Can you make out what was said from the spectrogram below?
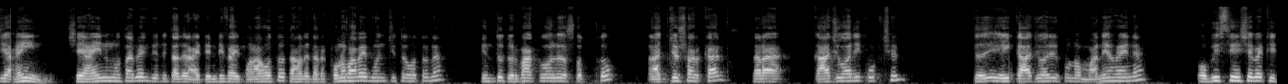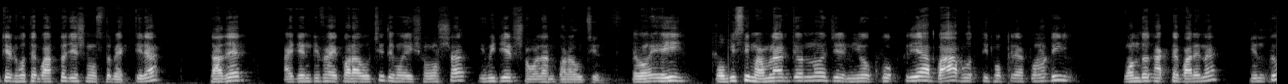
যে আইন, সেই আইন মোতাবেক যদি তাদের আইডেন্টিফাই করা হতো, তাহলে তারা কোনোভাবেই বঞ্চিত হতো না। কিন্তু দুর্ভাগ্য হলেও সত্য, রাজ্য সরকার তারা গাজওয়ারি করছেন। তো এই গাজওয়ারির কোনো মানে হয় না। ওবিসি হিসেবে ট্রিটেড হতে পারতো যে সমস্ত ব্যক্তিরা, তাদের আইডেন্টিফাই করা উচিত এবং এই সমস্যা ইমিডিয়েট সমাধান করা উচিত। এবং এই ওবিসি মামলার জন্য যে নিয়োগ প্রক্রিয়া বা ভর্তি প্রক্রিয়া কোনোটি বন্ধ থাকতে পারে না, কিন্তু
